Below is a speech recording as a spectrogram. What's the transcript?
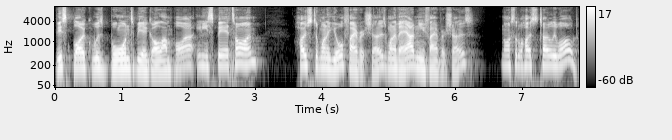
This bloke was born to be a goal umpire. In his spare time, host of one of your favourite shows, one of our new favourite shows, nice little host, totally wild.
